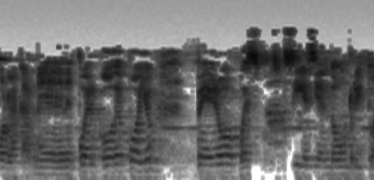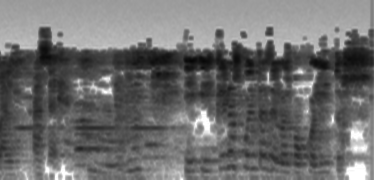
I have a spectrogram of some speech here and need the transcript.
por la carne de puerco o de pollo, pero pues sigue siendo un ritual hacerlo. ¿Y, qué nos cuentas de los bocolitos?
